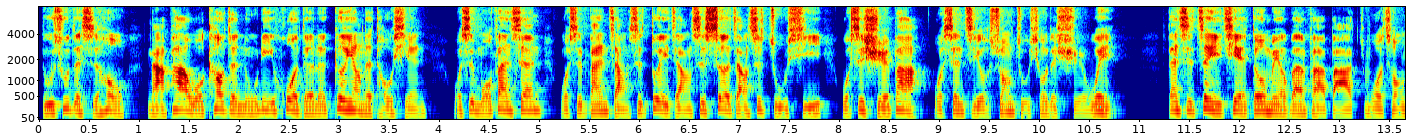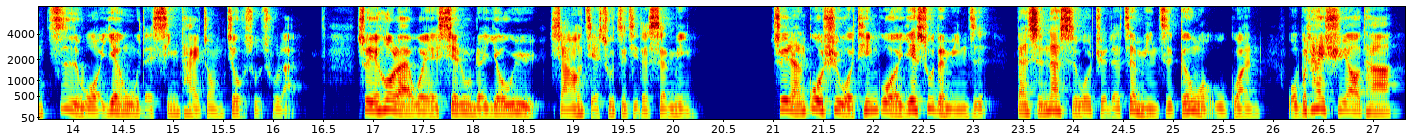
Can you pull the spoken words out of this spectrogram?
读书的时候，哪怕我靠着努力获得了各样的头衔，我是模范生，我是班长，是队长，是社长，是主席，我是学霸，我甚至有双主修的学位。但是这一切都没有办法把我从自我厌恶的心态中救赎出来，所以后来我也陷入了忧郁，想要结束自己的生命。虽然过去我听过耶稣的名字，但是那时我觉得这名字跟我无关，我不太需要他，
